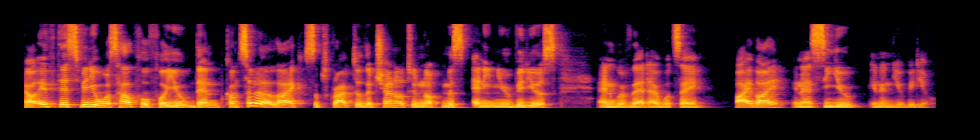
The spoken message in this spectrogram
Now, if this video was helpful for you, then consider a like, subscribe to the channel to not miss any new videos. And with that, I would say bye bye and I see you in a new video.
